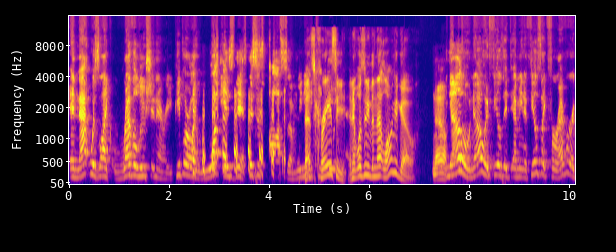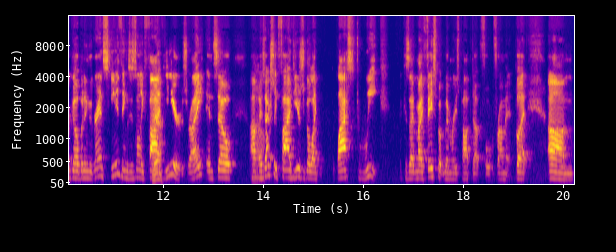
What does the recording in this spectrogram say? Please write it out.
And that was like revolutionary. People are like, what is this? This is awesome. We need That's to keep crazy, and it wasn't even that long ago. No. no, no, it feels. It, I mean, it feels like forever ago, but in the grand scheme of things, it's only five years, right? And so uh, Wow. it's actually five years ago, like last week, because I, my Facebook memories popped up for, from it. But um,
